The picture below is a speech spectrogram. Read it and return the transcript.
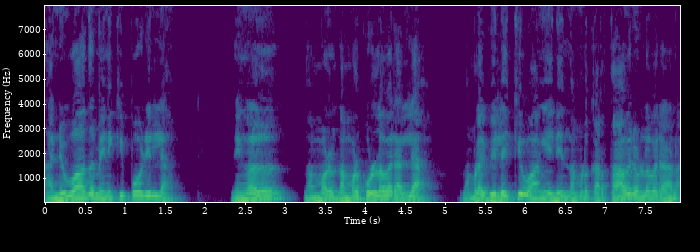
അനുവാദം എനിക്കിപ്പോഴില്ല. നിങ്ങൾ നമ്മൾ നമ്മൾക്കുള്ളവരല്ല. നമ്മളെ വിലയ്ക്ക് വാങ്ങി ഇനിയും നമ്മൾ കർത്താവിനുള്ളവരാണ്.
